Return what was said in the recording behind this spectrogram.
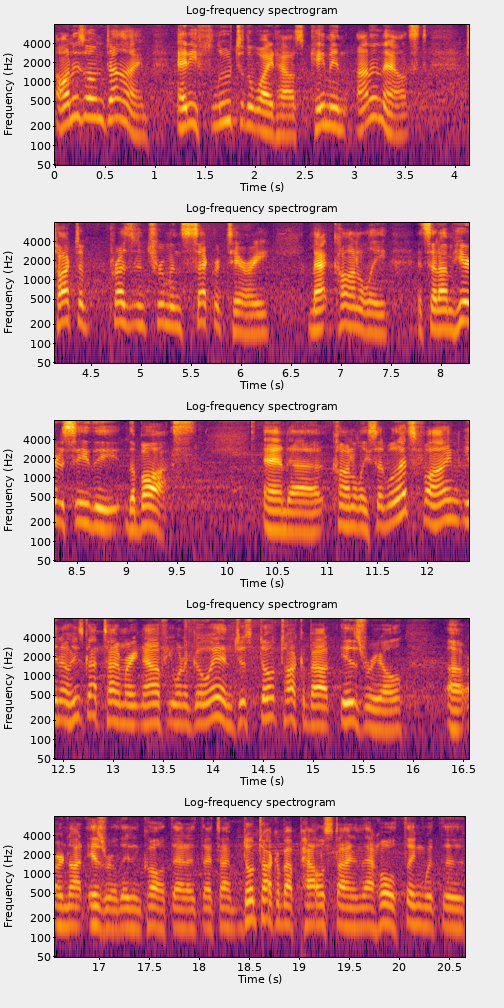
On his own dime, Eddie flew to the White House, came in unannounced, talked to President Truman's secretary, Matt Connelly, and said, I'm here to see the, the boss. And uh, Connelly said, Well, that's fine. You know, he's got time right now if you want to go in. Just don't talk about Israel, uh, or not Israel, they didn't call it that at that time. Don't talk about Palestine and that whole thing with the,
